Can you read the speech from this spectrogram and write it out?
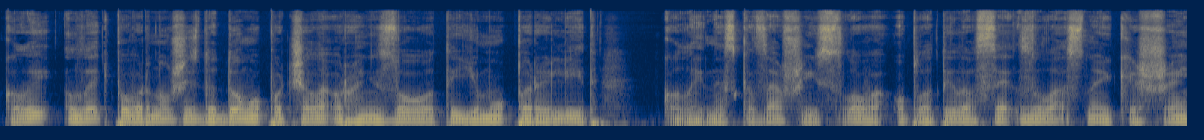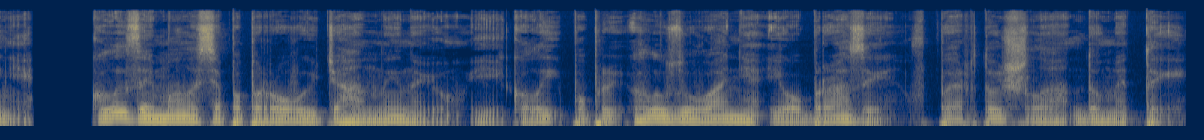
коли, ледь повернувшись додому, почала організовувати йому переліт, коли, не сказавши й слова, оплатила все з власної кишені, коли займалася паперовою тяганиною, і коли, попри глузування і образи, вперто йшла до мети.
